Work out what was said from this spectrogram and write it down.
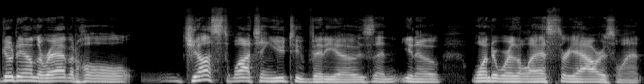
go down the rabbit hole just watching YouTube videos and, you know, wonder where the last three hours went.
